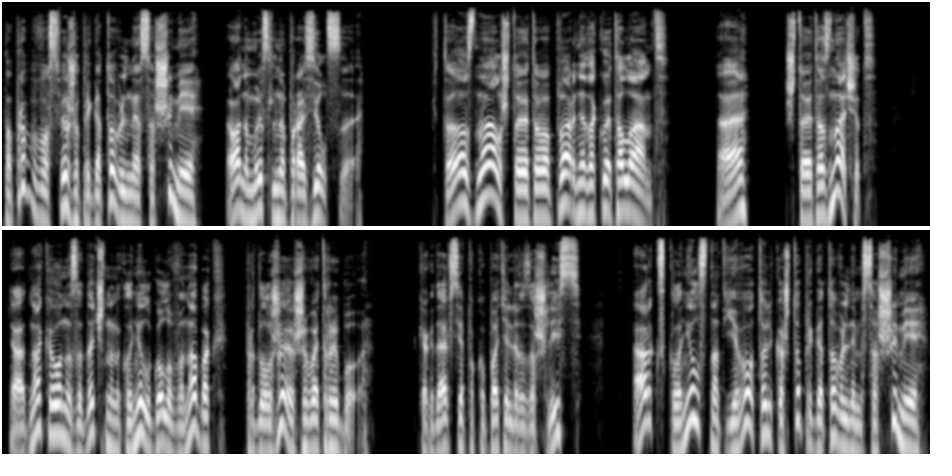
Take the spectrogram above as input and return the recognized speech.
Попробовав свежеприготовленное сашими, он мысленно поразился. «Кто знал, что этого парня такой талант? А? Что это значит?» Однако он озадаченно наклонил голову на бок, продолжая жевать рыбу. Когда все покупатели разошлись, Арк склонился над его только что приготовленными сашими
